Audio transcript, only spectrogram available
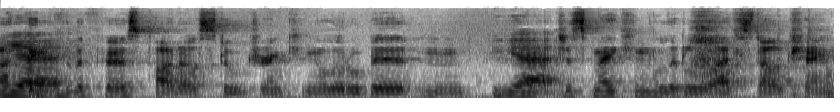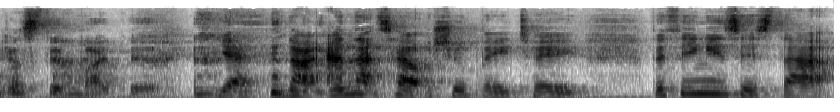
I Yeah. think for the first part I was still drinking a little bit and Yeah. just making little lifestyle changes bit by bit. yeah, no, and that's how it should be too. The thing is, is that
